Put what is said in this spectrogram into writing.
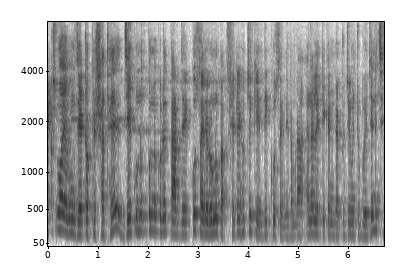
এক্স ওয়াই এবং জেড অক্ষের সাথে যে কোন উৎপন্ন করে তার যে কোসাইনের অনুপাত, সেটাই হচ্ছে কি? দিক কোসাইন এটা আমরা অ্যানালিটিক অ্যান্ড ভেক্টর জিওমেট্রি বইয়ে জেনেছি।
